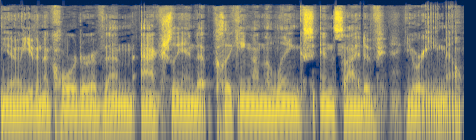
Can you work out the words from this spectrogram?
you know, even a quarter of them actually end up clicking on the links inside of your email.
